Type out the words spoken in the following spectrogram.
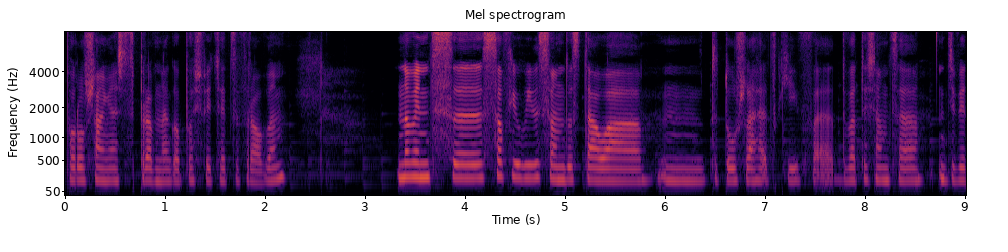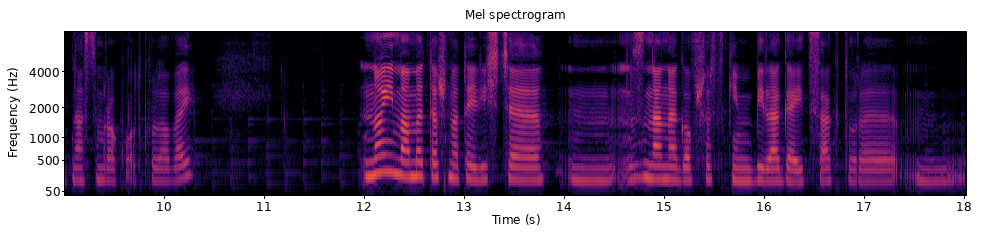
poruszania się sprawnego po świecie cyfrowym. No więc Sophie Wilson dostała mm, tytuł szlachecki w 2019 roku od królowej. No i mamy też na tej liście mm, znanego wszystkim Billa Gatesa, który mm,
